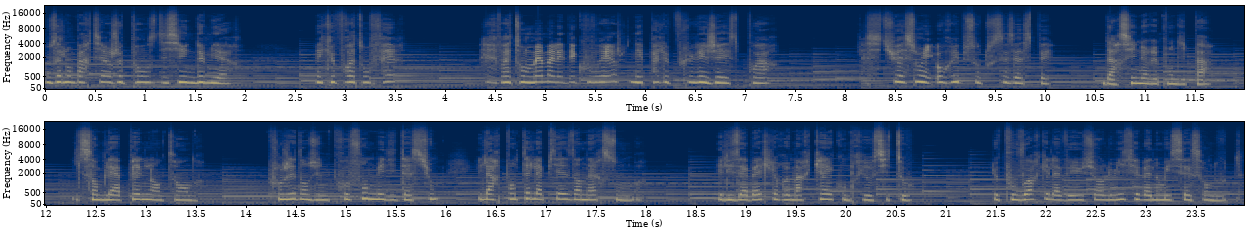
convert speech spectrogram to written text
Nous allons partir, je pense, d'ici une demi-heure. Mais que pourra-t-on faire? Va-t-on même à les découvrir? Je n'ai pas le plus léger espoir. La situation est horrible sous tous ses aspects. Darcy ne répondit pas. Il semblait à peine l'entendre. Plongé dans une profonde méditation, il arpentait la pièce d'un air sombre. Elisabeth le remarqua et comprit aussitôt. Le pouvoir qu'elle avait eu sur lui s'évanouissait sans doute.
